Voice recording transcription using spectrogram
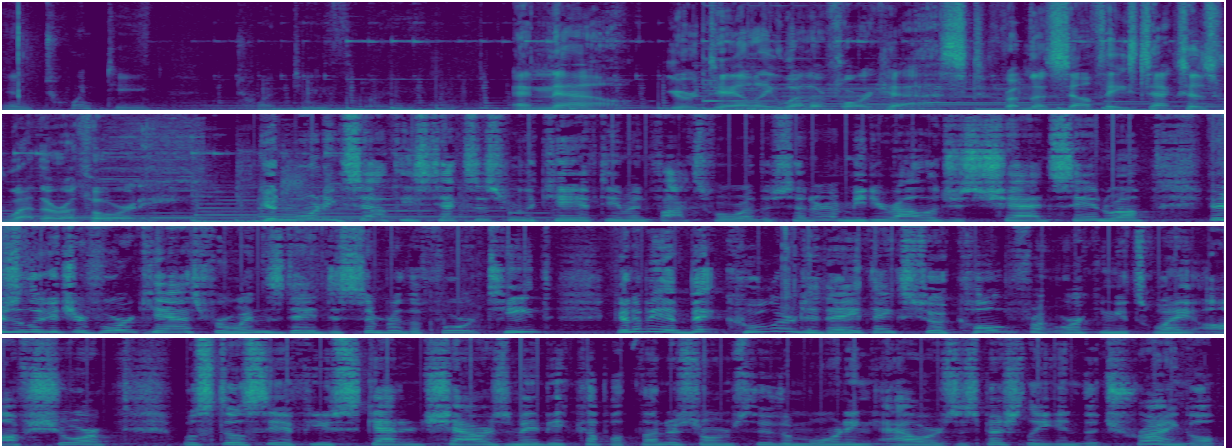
in 2023. And now, your daily weather forecast from the Southeast Texas Weather Authority. Good morning, Southeast Texas, from the KFDM and Fox 4 Weather Center. I'm meteorologist Chad Sandwell. Here's a look at your forecast for Wednesday, December the 14th. Going to be a bit cooler today thanks to a cold front working its way offshore. We'll still see a few scattered showers and maybe a couple thunderstorms through the morning hours, especially in the triangle.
